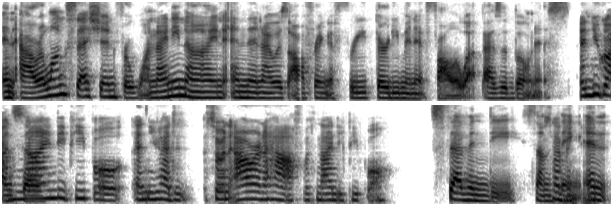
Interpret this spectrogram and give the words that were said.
an hour long session for 199 and then I was offering a free 30 minute follow up as a bonus. And you got and so, 90 people and you had to so an hour and a half with 90 people. 70 something. 70. And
